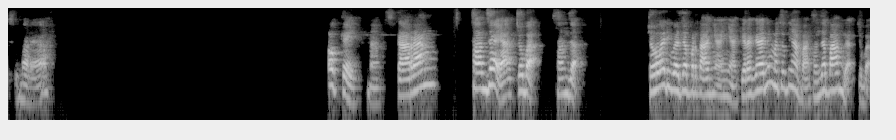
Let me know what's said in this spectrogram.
Sebentar ya. Oke, nah sekarang Sanza ya, coba Sanza. Coba dibaca pertanyaannya. Kira-kira ini maksudnya apa? Sanza paham nggak? Coba.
